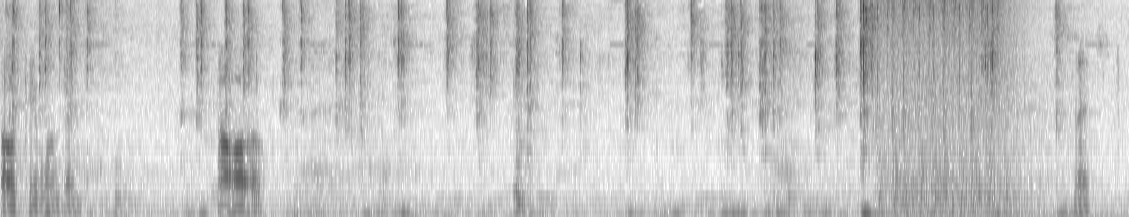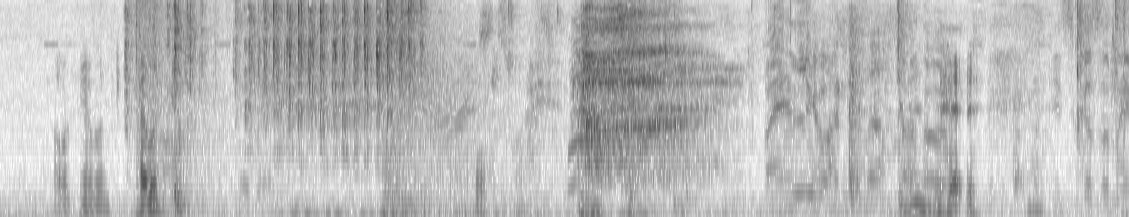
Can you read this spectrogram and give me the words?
okay, one time. Oh, oh, oh. Nice. Okay, heaven. Heaven. Oh, Finally one pretty bad. It's because of my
